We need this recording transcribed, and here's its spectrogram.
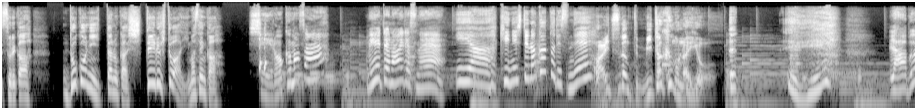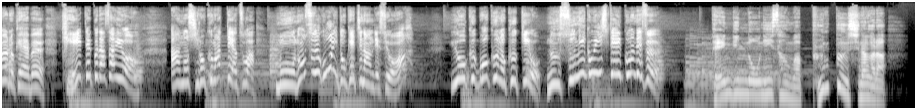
それかどこに行ったのか知っている人はいませんか？白クマさん？見てないですね。いやー気にしてなかったですね。あいつなんて見たくもないよ。ええラブール警部聞いてくださいよ。あの白クマってやつはものすごいドケチなんですよ。よく僕のクッキーを盗み食いしていくんです。ペンギンのお兄さんはプンプンしながら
